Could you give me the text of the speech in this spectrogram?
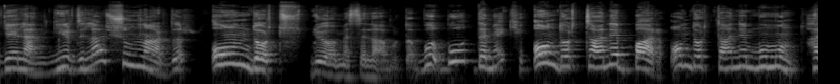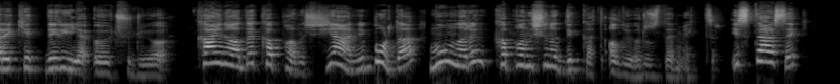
gelen girdiler şunlardır. 14 diyor mesela burada. Bu, bu demek 14 tane bar, 14 tane mumun hareketleriyle ölçülüyor. Kaynağı da kapanış. Yani burada mumların kapanışını dikkat alıyoruz demektir. İstersek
